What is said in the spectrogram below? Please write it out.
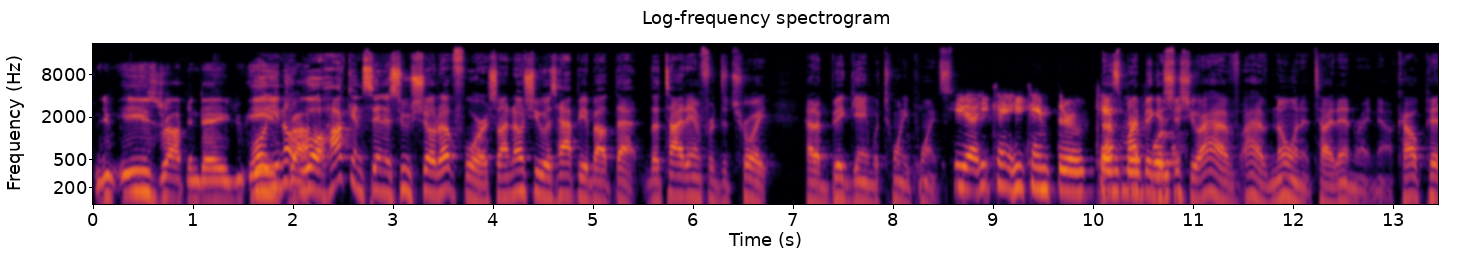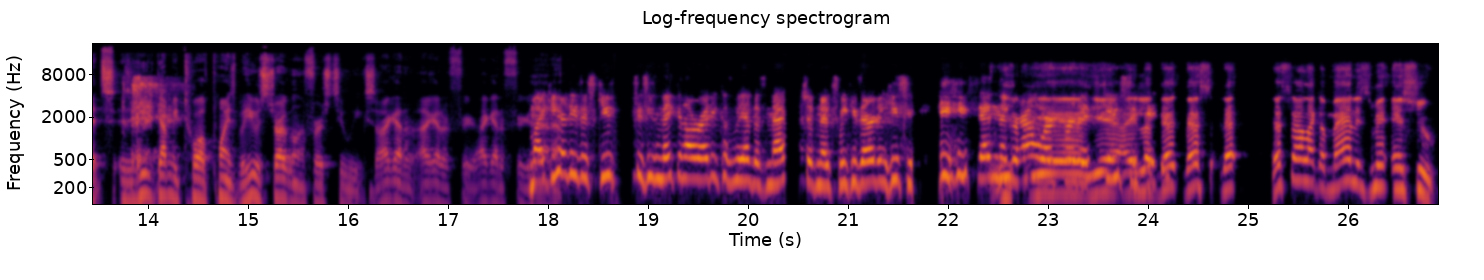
You eavesdropping, Dave. You Well, you know, well, Hockenson is who showed up for her, so I know she was happy about that. The tight end for Detroit. Had a big game with 20 points. Yeah, he came. He came through. Came That's my through biggest issue. I have I have no one at tight end right now. Kyle Pitts is he got me 12 points, but he was struggling the first two weeks. So I gotta I gotta figure I gotta figure. Mike, you hear these excuses he's making already because we have this matchup next week. He's already he's he, he's setting the groundwork for the yeah. Hey, look, that, that's that. That sounds like a management issue.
